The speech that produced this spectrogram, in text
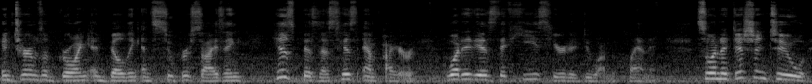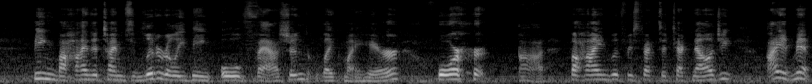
in terms of growing and building and supersizing his business, his empire, what it is that he's here to do on the planet. So, in addition to being behind the times, literally being old fashioned, like my hair, or uh, behind with respect to technology, I admit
